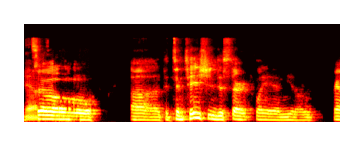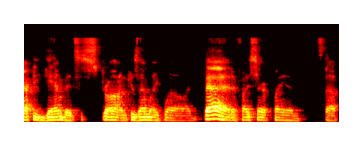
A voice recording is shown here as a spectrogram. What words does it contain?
Yeah. So uh the temptation to start playing, you know, crappy gambits is strong because I'm like, well, I bet if I start playing stuff,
